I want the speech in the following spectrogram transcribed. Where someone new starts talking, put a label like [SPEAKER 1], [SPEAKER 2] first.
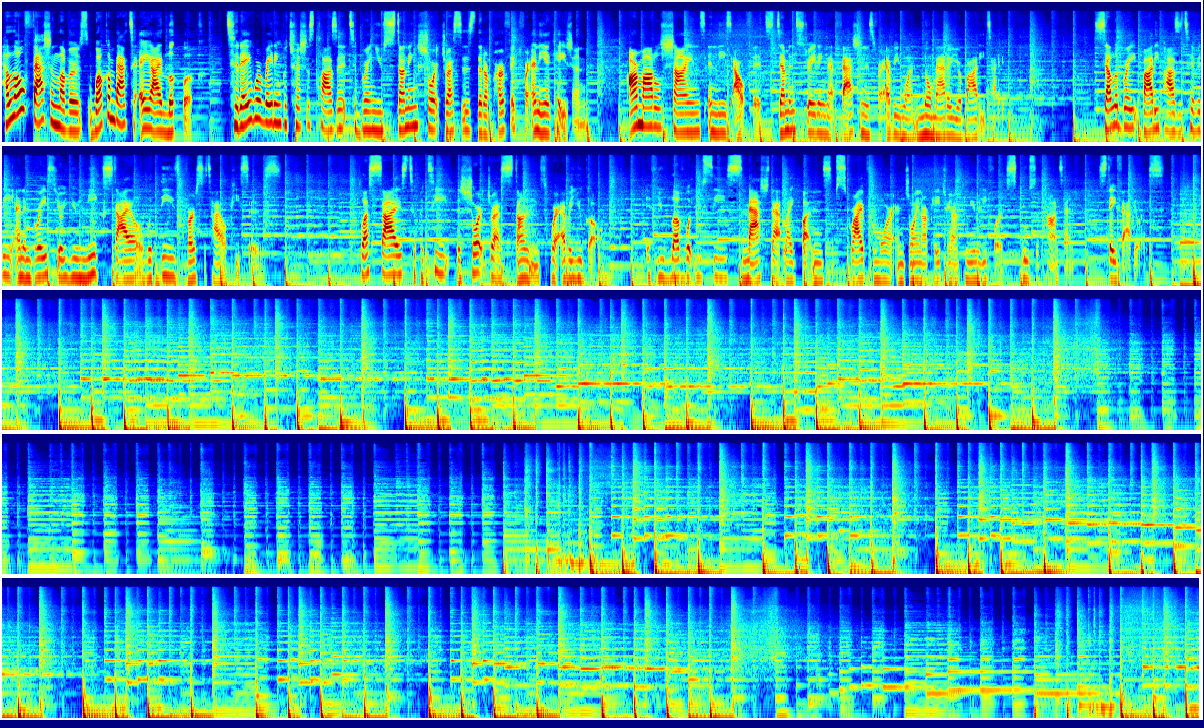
[SPEAKER 1] Hello, fashion lovers. Welcome back to AI Lookbook. Today, we're rating Patricia's Closet to bring you stunning short dresses that are perfect for any occasion. Our model shines in these outfits, demonstrating that fashion is for everyone, no matter your body type. Celebrate body positivity and embrace your unique style with these versatile pieces. Plus size to petite, the short dress stuns wherever you go. If you love what you see, smash that like button, subscribe for more, and join our Patreon community for exclusive content. Stay fabulous.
